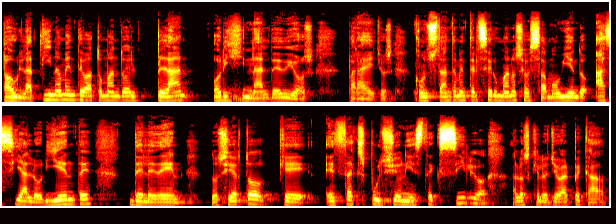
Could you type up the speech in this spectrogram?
paulatinamente va tomando del plan original de Dios para ellos. Constantemente el ser humano se está moviendo hacia el oriente del Edén. ¿No es cierto? Que esta expulsión y este exilio a los que los lleva al pecado,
